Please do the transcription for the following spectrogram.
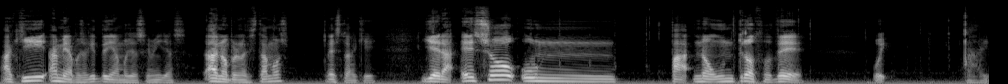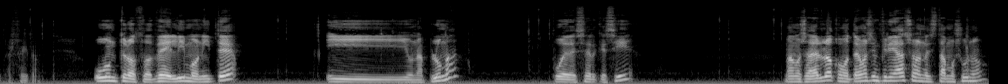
Aquí... Ah, mira, pues aquí teníamos ya semillas. Ah, no, pero necesitamos esto de aquí. Y era eso, un... no, un trozo de... Uy. Ahí, perfecto. Un trozo de limonite. Y una pluma. Puede ser que sí. Vamos a verlo. Como tenemos infinidad, solo necesitamos uno.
